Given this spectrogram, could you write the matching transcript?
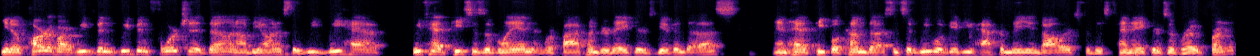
you know, part of our we've been we've been fortunate though, and I'll be honest that we we have we've had pieces of land that were 500 acres given to us and had people come to us and said, We will give you half a million dollars for this 10 acres of road frontage.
